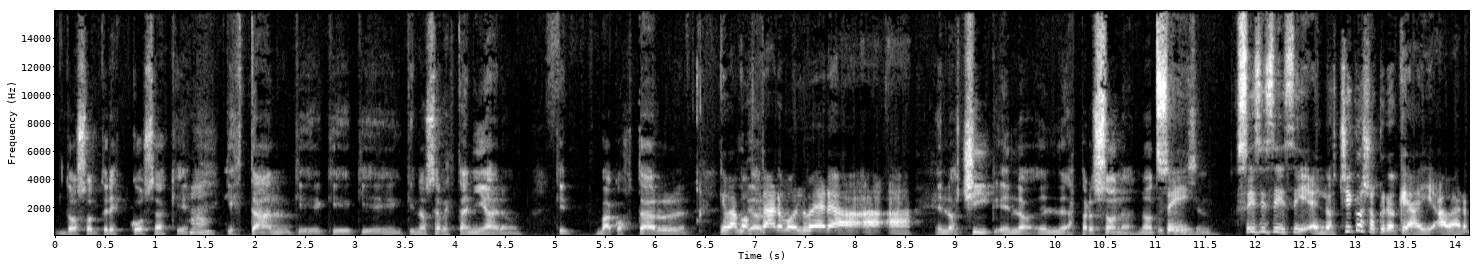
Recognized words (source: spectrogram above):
dos o tres cosas que, Hmm. que están, que, que- que- que no se restañaron? que va a costar. Que va a costar volver a- a- a En los chicos, en, lo- en las personas, ¿no? Te sí, sí, sí, sí. En los chicos yo creo que hay, a ver,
